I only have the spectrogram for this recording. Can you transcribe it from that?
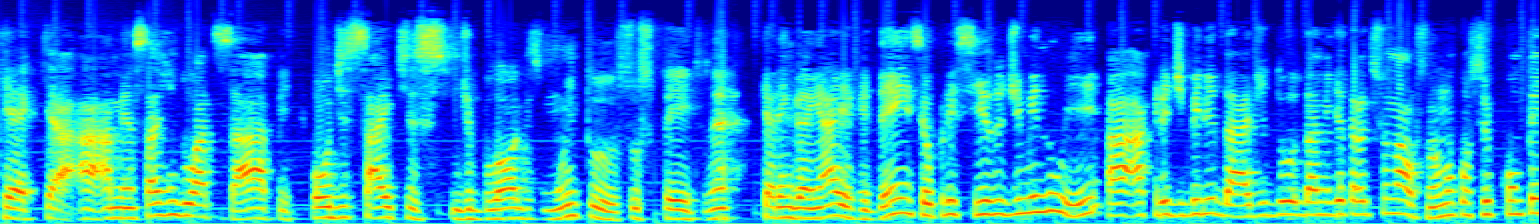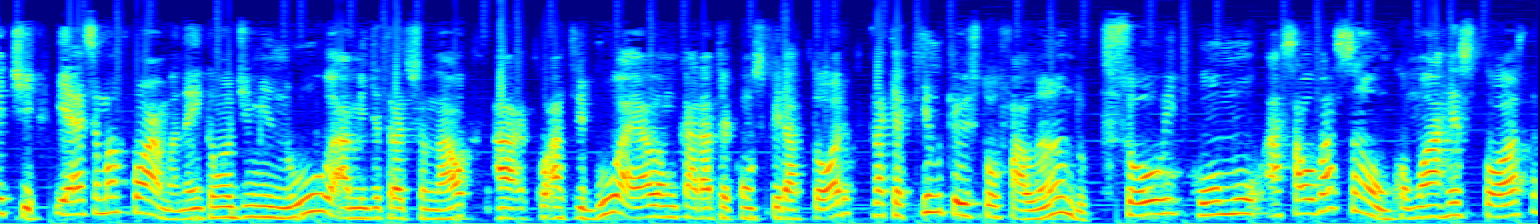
quer que a, a mensagem do WhatsApp ou de sites de blogs muito suspeitos, né? querem ganhar evidência, eu preciso diminuir a, a credibilidade do, da mídia tradicional, senão eu não consigo competir. E essa é uma forma, né? Então eu diminuo a mídia tradicional, a, atribuo a ela um caráter conspiratório para que aquilo que eu estou falando soe como a salvação, como a resposta.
